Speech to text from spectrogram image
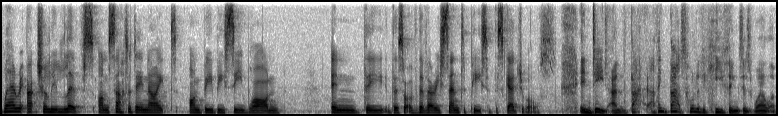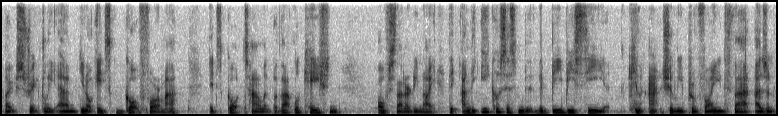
where it actually lives on Saturday night on BBC One in the the sort of the very centerpiece of the schedules. Indeed, and that I think that's one of the key things as well about Strictly. Um, you know, it's got format, it's got talent, but that location of Saturday night the, and the ecosystem that the BBC can actually provide that as an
